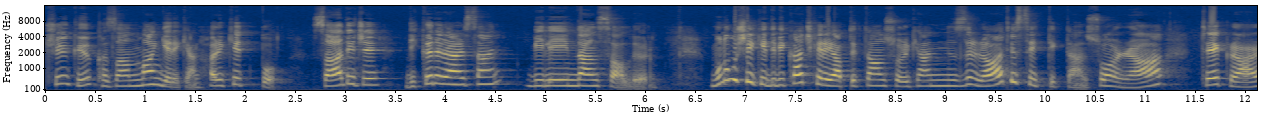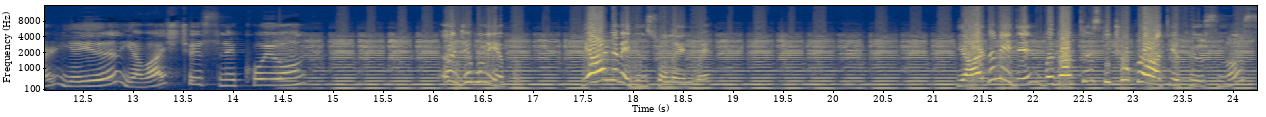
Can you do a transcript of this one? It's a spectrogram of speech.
Çünkü kazanman gereken hareket bu. Sadece dikkat edersen bileğimden sallıyorum. Bunu bu şekilde birkaç kere yaptıktan sonra kendinizi rahat hissettikten sonra tekrar yayı yavaşça üstüne koyun. Önce bunu yapın. Yardım edin sol elle. Yardım edin ve baktınız ki çok rahat yapıyorsunuz.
